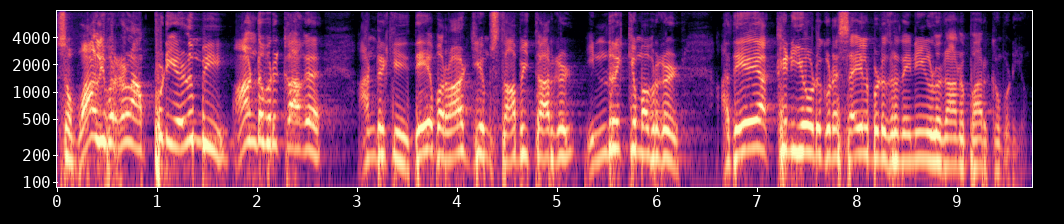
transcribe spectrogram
ஸோ வாலிபர்கள் அப்படி எழும்பி ஆண்டவருக்காக அன்றைக்கு தேவ ராஜ்யம் ஸ்தாபித்தார்கள் இன்றைக்கும் அவர்கள் அதே அக்கினியோடு கூட செயல்படுகிறதை நீங்களும் நானும் பார்க்க முடியும்.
